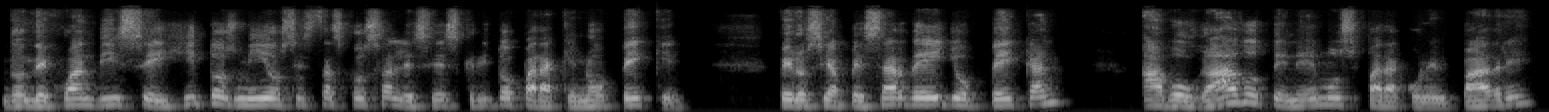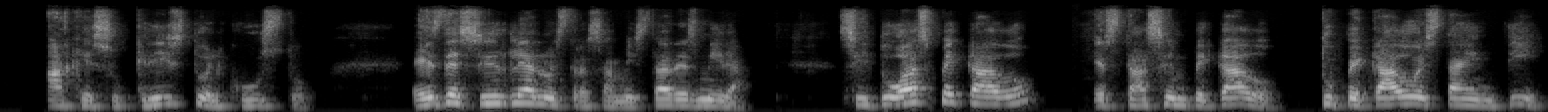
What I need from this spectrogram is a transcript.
donde Juan dice, hijitos míos, estas cosas les he escrito para que no pequen, pero si a pesar de ello pecan, abogado tenemos para con el Padre, a Jesucristo el justo. Es decirle a nuestras amistades, mira, si tú has pecado, estás en pecado, tu pecado está en ti,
